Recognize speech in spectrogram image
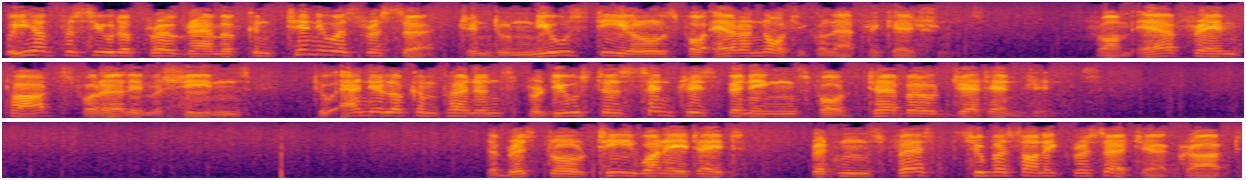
we have pursued a program of continuous research into new steels for aeronautical applications, from airframe parts for early machines to annular components produced as century spinnings for turbojet engines. The Bristol T-188, Britain's first supersonic research aircraft,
